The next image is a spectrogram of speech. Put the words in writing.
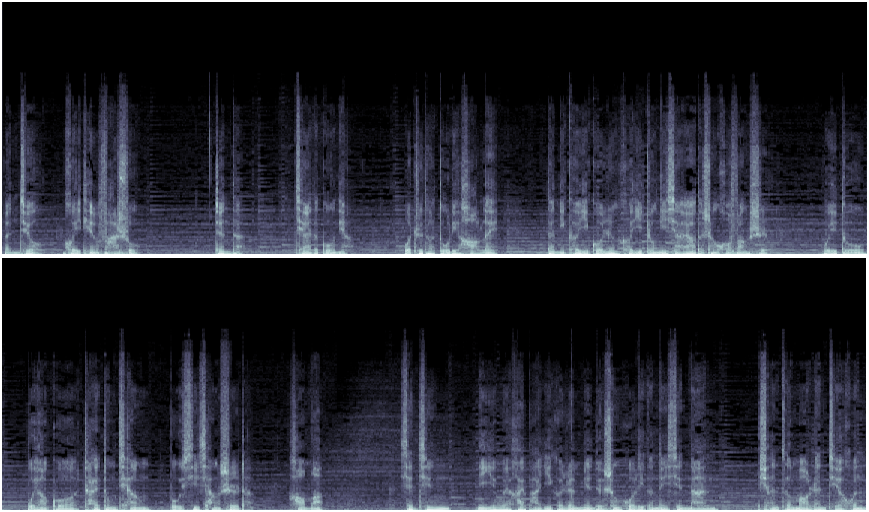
本就回天乏术。真的，亲爱的姑娘，我知道独立好累。但你可以过任何一种你想要的生活方式，唯独不要过拆东墙补西墙式的，好吗？现今你因为害怕一个人面对生活里的那些难，选择贸然结婚，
